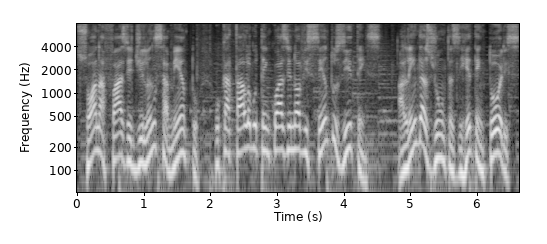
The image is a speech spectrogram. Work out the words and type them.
Só na fase de lançamento, o catálogo tem quase 900 itens. Além das juntas e retentores,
